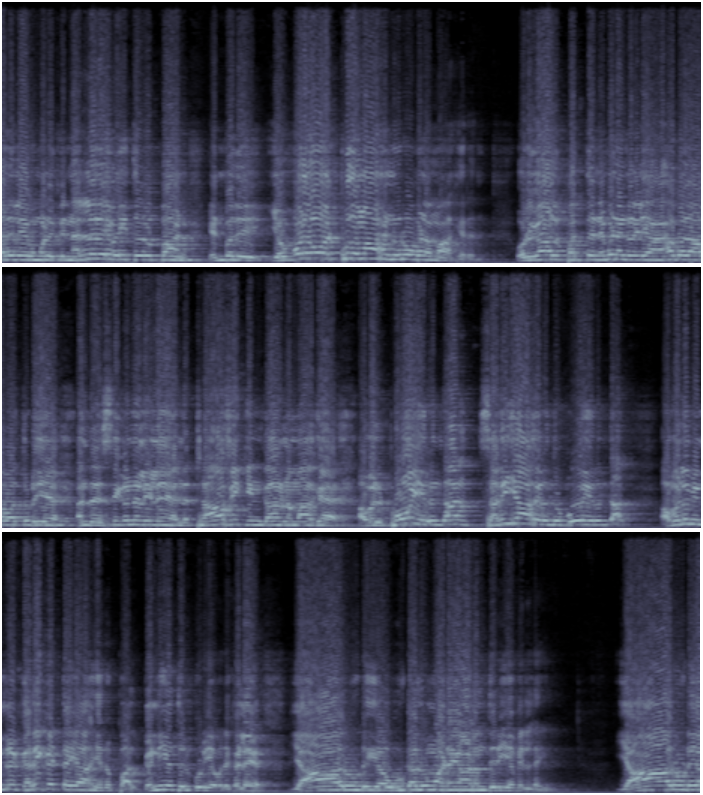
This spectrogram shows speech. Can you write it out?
அதிலே உங்களுக்கு நல்லதை வைத்திருப்பான் என்பது எவ்வளவு அற்புதமாக நிரூபணமாகிறது. ஒரு கால் பத்து நிமிடங்களிலே அகமதாபாத்துடைய அந்த சிக்னலிலே அந்த டிராபிக்கின் காரணமாக அவள் போயிருந்தால் சரியாக இருந்து போயிருந்தால் அவளும் இன்று கரிக்கட்டையாக இருப்பாள். கண்ணியத்திற்குரியவர்களே யாருடைய உடலும் அடையாளம் தெரியவில்லை. யாருடைய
